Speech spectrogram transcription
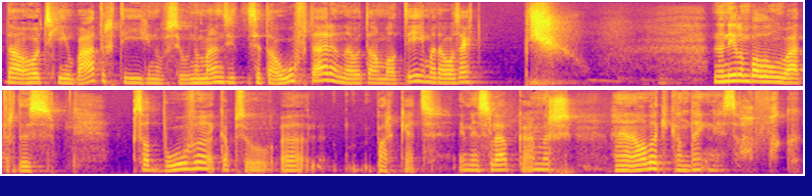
dat houdt geen water tegen of zo. Normaal zit, zit dat hoofd daar en dat houdt allemaal tegen, maar dat was echt... Een hele ballon water dus. Ik zat boven, ik heb zo uh, parket in mijn slaapkamer. En al wat ik aan denken is, oh fuck,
